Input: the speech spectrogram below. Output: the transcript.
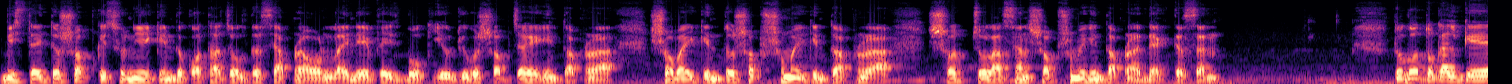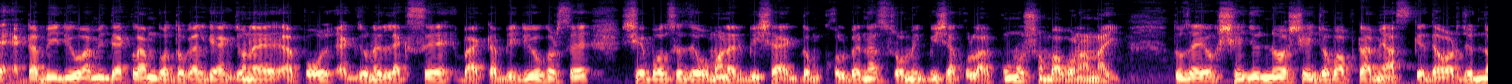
বিস্তারিত সব কিছু নিয়ে কিন্তু কথা চলতেছে আপনারা অনলাইনে ফেসবুক ইউটিউবে সব জায়গায় কিন্তু আপনারা সবাই কিন্তু, সবসময় কিন্তু আপনারা সচ্ছল আছেন, সবসময় কিন্তু আপনারা দেখতেছেন। তো গতকালকে একটা ভিডিও আমি দেখলাম, গতকালকে একজনে একজনের লেখছে বা একটা ভিডিও করছে, সে বলছে যে ওমানের বিষয় একদম খুলবে না, শ্রমিক বিষয় খোলার কোনো সম্ভাবনা নাই। তো যাই হোক সেই জন্য সেই জবাবটা আমি আজকে দেওয়ার জন্য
